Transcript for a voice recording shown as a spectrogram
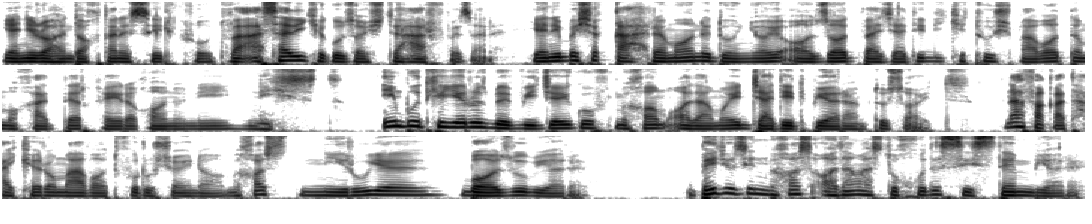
یعنی راه انداختن سیلک رود و اثری که گذاشته حرف بزنه. یعنی بشه قهرمان دنیای آزاد و جدیدی که توش مواد مخدر غیرقانونی نیست. این بود که یه روز به ویجی گفت می‌خوام آدمای جدید بیارم تو سایت. نه فقط هکر و مواد فروش و اینا می‌خواست نیروی بازو بیاره. بجز این می‌خواست آدم از تو خود سیستم بیاره.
